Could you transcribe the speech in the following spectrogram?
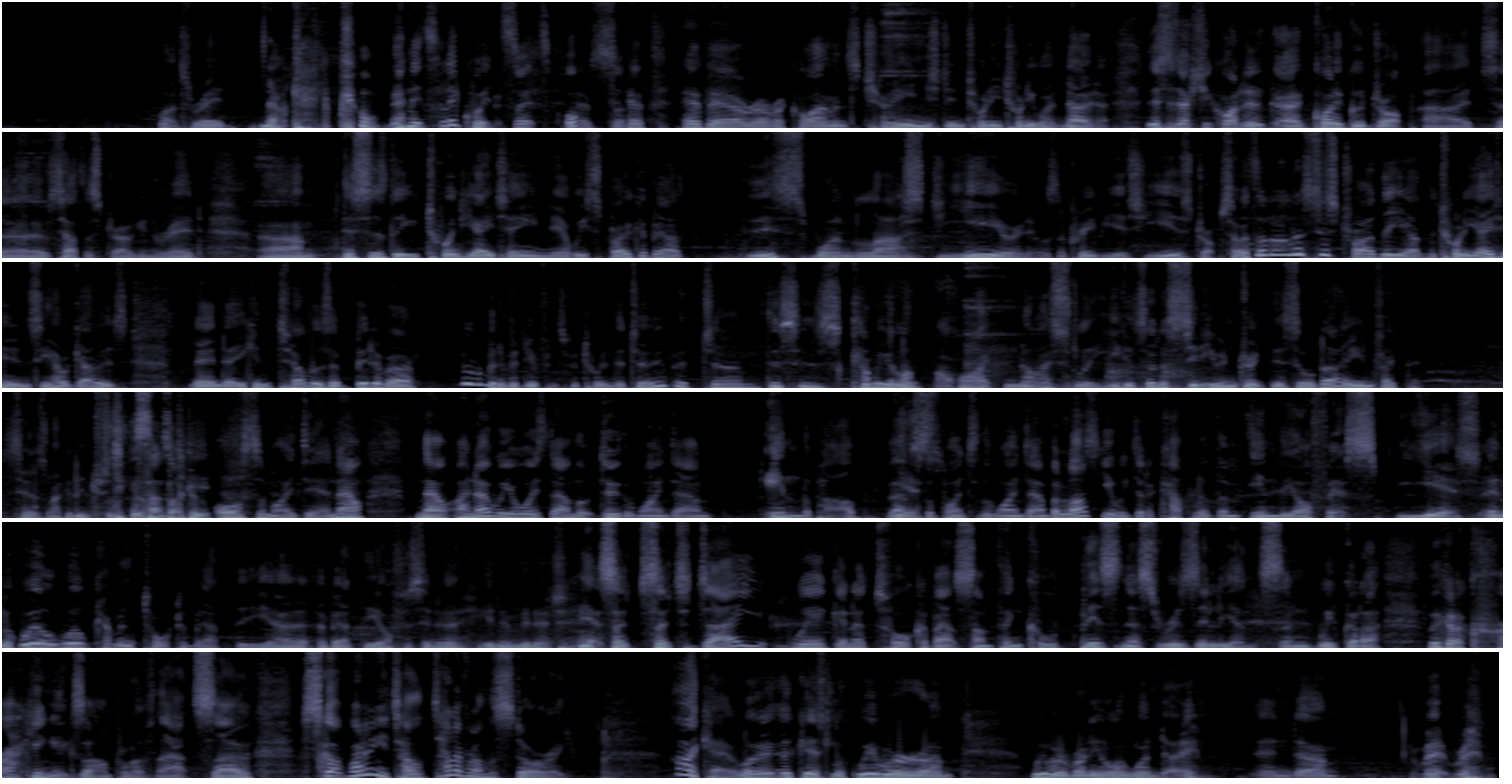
Well, it's red. Okay, cool. And it's liquid, so it's awesome. Have, have our uh, requirements changed in 2021? No, no. This is actually quite a uh, quite a good drop. Uh, it's uh, South Australian red. Um, this is the 2018. Now we spoke about this one last year, and it was the previous year's drop. So I thought, oh, let's just try the uh, the 2018 and see how it goes. And uh, you can tell there's a bit of a little bit of a difference between the two, but um, this is coming along quite nicely. You can sort of sit here and drink this all day. In fact, that sounds like an interesting. Sounds like an awesome idea. Now, now I know we always down do the wind down in the pub. That's Yes. the point of the wind down. But last year we did a couple of them in the office. Yes, and look, we'll we'll come and talk about the uh, about the office in a in a minute. Yeah. So so today we're going to talk about something called business resilience, and we've got a we've got a cracking example of that. So Scott, why don't you tell tell everyone the story? Okay, well, I guess look, we were um, we were running along one day, and um, re- re-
